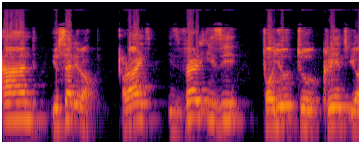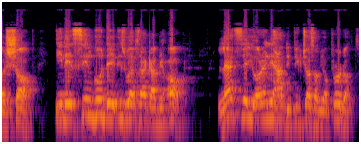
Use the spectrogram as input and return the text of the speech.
and you set it up. All right, it's very easy for you to create your shop. In a single day, this website can be up. Let's say you already have the pictures of your product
